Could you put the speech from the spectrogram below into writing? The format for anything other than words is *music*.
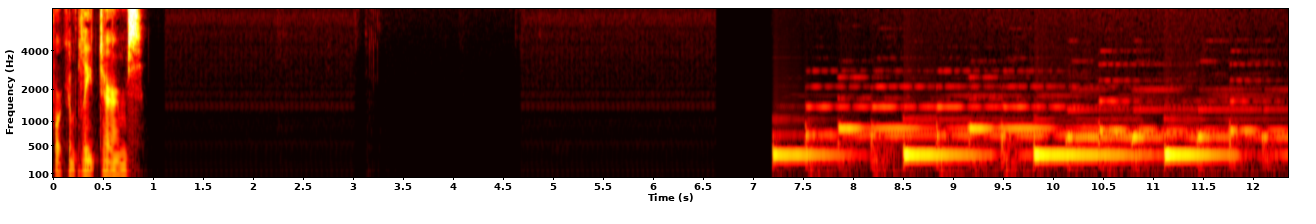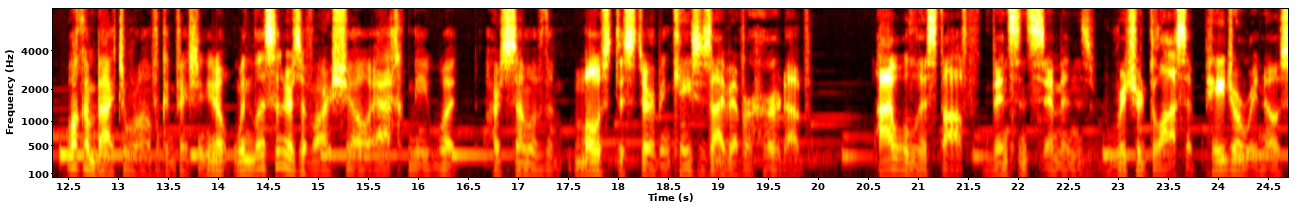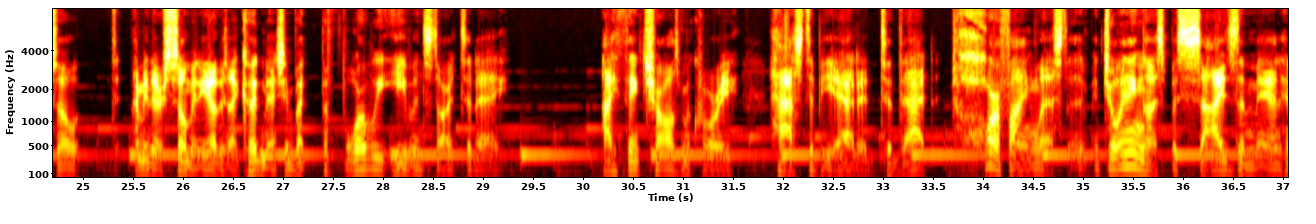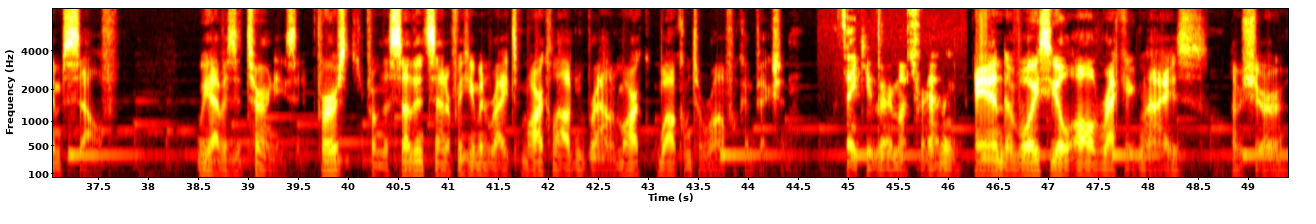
for complete terms. Welcome back to Wrongful Conviction. You know, when listeners of our show ask me what are some of the most disturbing cases I've ever heard of, I will list off Vincent Simmons, Richard Glossip, Pedro Reynoso. I mean, there's so many others I could mention, but before we even start today, I think Charles McCrory has to be added to that horrifying list. Joining us, besides the man himself, we have his attorneys. First, from the Southern Center for Human Rights, Mark Loudon Brown. Mark, welcome to Wrongful Conviction. Thank you very much for having me. And a voice you'll all recognize, I'm sure.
